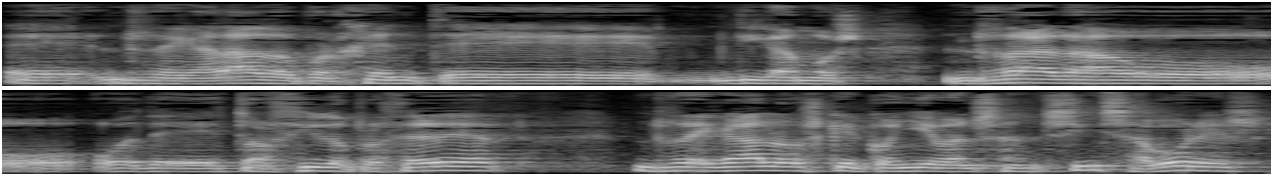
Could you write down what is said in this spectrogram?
eh, regalado por gente, digamos, rara o, de torcido proceder, regalos que conllevan sin sabores.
